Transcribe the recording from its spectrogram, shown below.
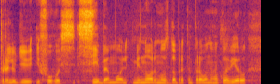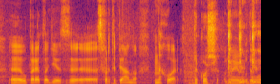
прелюдію і фугу сі бемоль мінорну з добре темперованого клавіру е, у перекладі з, е, з фортепіано на хор. Також ми будемо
